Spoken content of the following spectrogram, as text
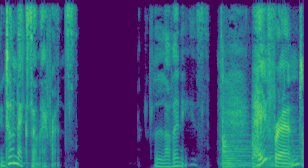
Until next time, my friends, love and ease. Hey, friend,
